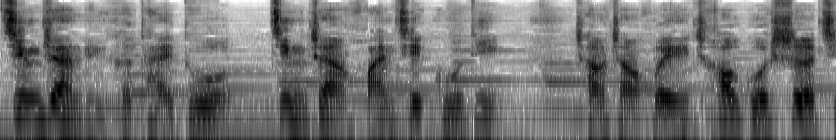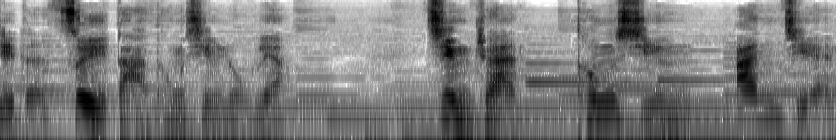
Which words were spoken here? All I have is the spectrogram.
进站旅客太多，进站环节固定，常常会超过设计的最大通行容量。进站。通行安检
